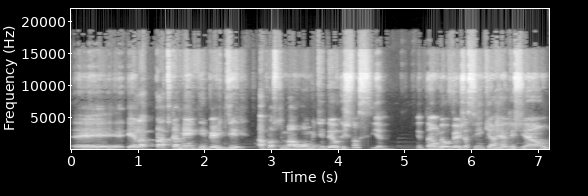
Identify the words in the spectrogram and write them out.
é, ela praticamente, em vez de aproximar o homem de Deus, distancia. Então eu vejo assim que a religião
